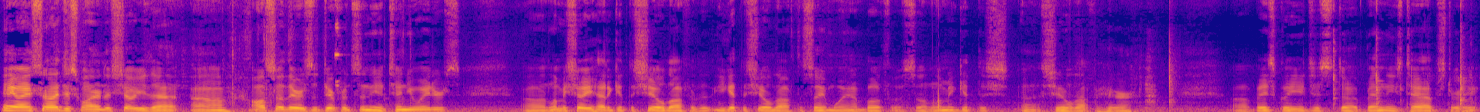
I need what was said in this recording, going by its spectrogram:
anyway, so I just wanted to show you that. Uh, also, there's a difference in the attenuators. Uh, let me show you how to get the shield off of it. You get the shield off the same way on both of us. So let me get the sh uh, shield off of here. Uh, basically, you just uh, bend these tabs straight.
